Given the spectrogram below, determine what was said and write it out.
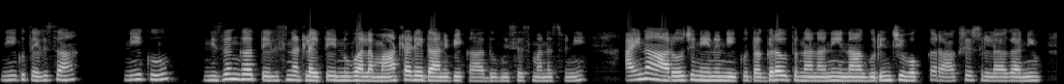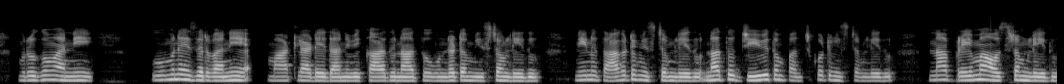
నీకు తెలుసా? నీకు నిజంగా తెలిసినట్లయితే నువ్వు అలా మాట్లాడేదానివి కాదు మిసెస్ మనస్విని. అయినా ఆ రోజు నేను నీకు దగ్గరవుతున్నానని నా గురించి ఒక్క రాక్షసులాగాని మృగం అని ఊమనైజర్ అని మాట్లాడేదానివి కాదు. నాతో ఉండటం ఇష్టం లేదు. నేను తాగటం ఇష్టం లేదు. నాతో జీవితం పంచుకోవటం ఇష్టం లేదు. నా ప్రేమ అవసరం లేదు.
